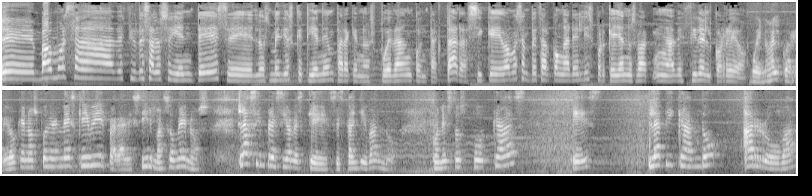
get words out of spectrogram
Eh, vamos a decirles a los oyentes eh, los medios que tienen para que nos puedan contactar. Así que vamos a empezar con Arelis porque ella nos va a decir el correo. Bueno, al correo que nos pueden escribir para decir más o menos las impresiones que se están llevando con estos podcasts es platicando arroba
